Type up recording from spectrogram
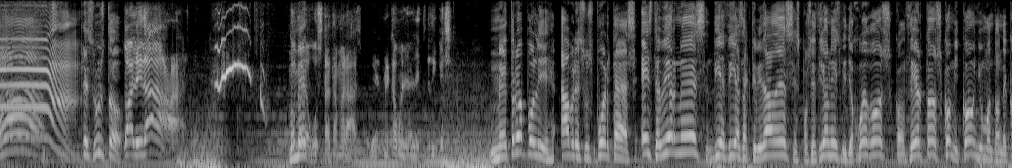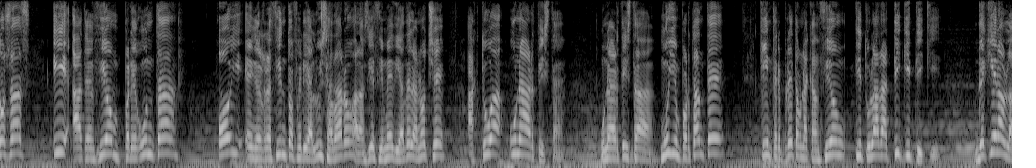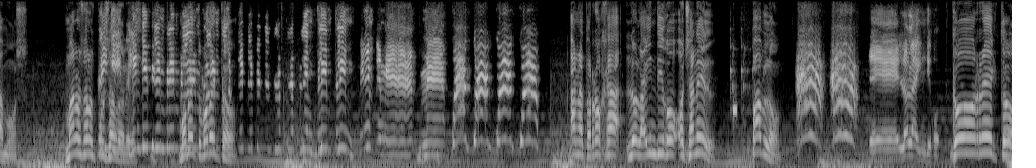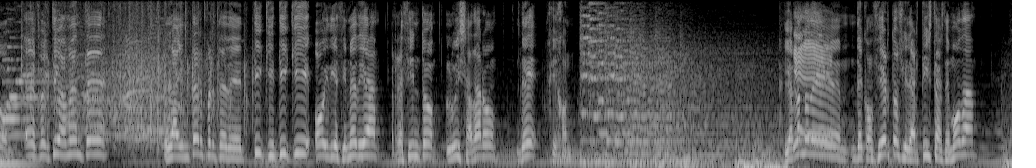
¡Ah! ¡Qué susto! ¡Actualidad! ¿Cómo Me- me gusta Tamara Asturias? Me cago en la leche. Di que sí. Metrópoli abre sus puertas este viernes, 10 días de actividades, exposiciones, videojuegos, conciertos, Comic Con y un montón de cosas. Y atención, pregunta, hoy en el recinto ferial Luis Adaro, a las 10 y media de la noche, actúa una artista una artista muy importante que interpreta una canción titulada Tiki Tiki. ¿De quién hablamos? Manos a los pulsadores. Momento, momento. Ana Torroja, Lola Índigo o Chanel. Pablo. Ah. Eh, Lola Índigo. Correcto, efectivamente. La intérprete de Tiki Tiki, hoy diez y media, recinto Luis Adaro, de Gijón. Y hablando de, de conciertos y de artistas de moda,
